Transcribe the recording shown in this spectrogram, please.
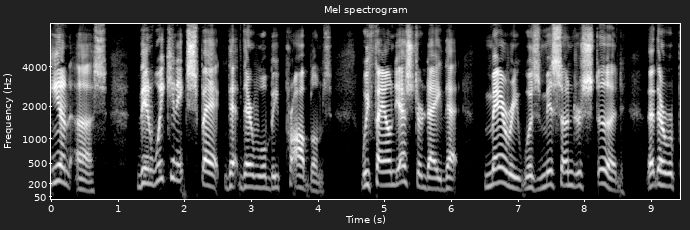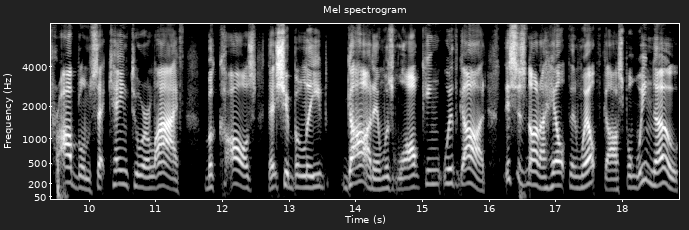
in us, then we can expect that there will be problems. We found yesterday that Mary was misunderstood that there were problems that came to her life because that she believed God and was walking with God. This is not a health and wealth gospel. We know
